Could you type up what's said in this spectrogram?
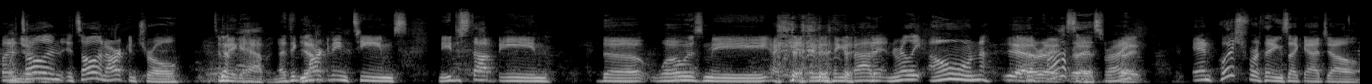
But it's all in it's all in our control to Yeah. make it happen. I think Yeah. marketing teams need to stop being the woe is me, I can't do anything about it, and really own Yeah, the right, process, right, right, right. And push for things like agile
